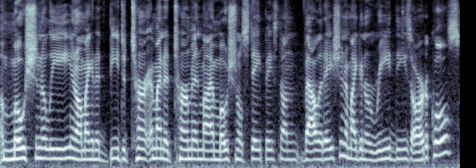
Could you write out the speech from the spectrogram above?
emotionally? You know, am I going to be deter? Am I going to determine my emotional state based on validation? Am I going to read these articles?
